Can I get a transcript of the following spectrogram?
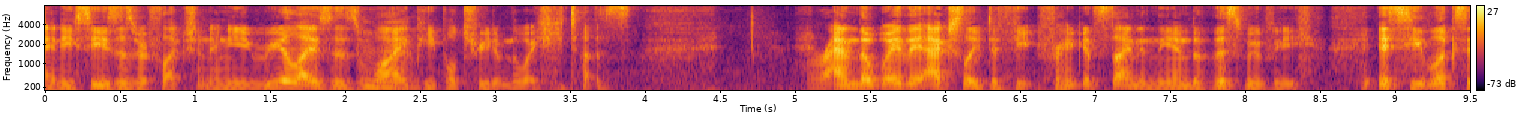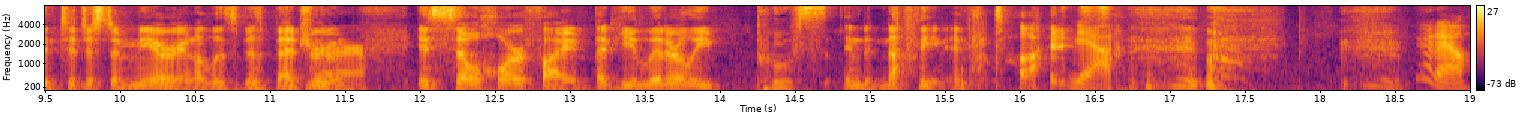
and he sees his reflection and he realizes why mm-hmm. people treat him the way he does. Right. And the way they actually defeat Frankenstein in the end of this movie is he looks into just a mirror in Elizabeth's bedroom, Mirror. is so horrified that he literally poofs into nothing and dies. yeah. you know.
